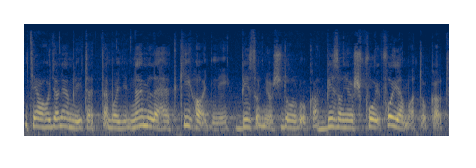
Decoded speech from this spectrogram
Ugye, ahogyan említettem, hogy nem lehet kihagyni bizonyos dolgokat, bizonyos folyamatokat.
